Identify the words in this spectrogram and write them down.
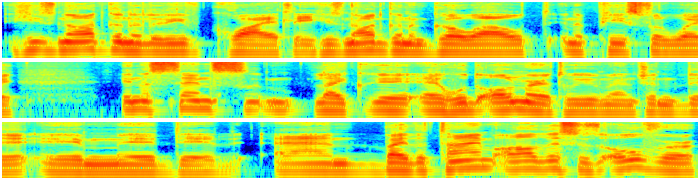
he's not going to leave quietly. He's not going to go out in a peaceful way. In a sense, like uh, Ehud Olmert, who you mentioned, um, did. And by the time all this is over,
